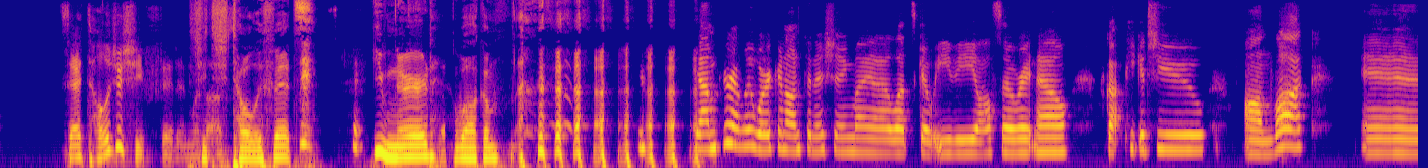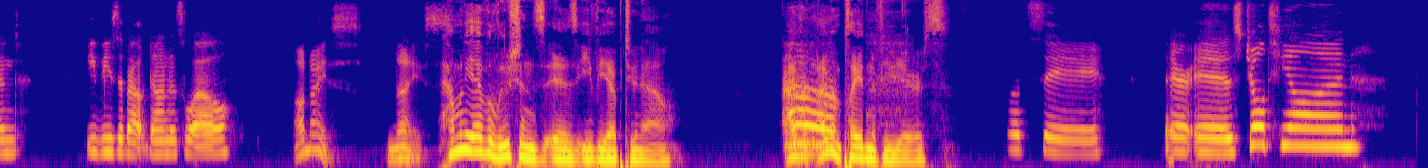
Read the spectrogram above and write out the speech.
See, I told you she fit in with She, us. she totally fits. you nerd, welcome. Yeah, I'm currently working on finishing my uh, Let's Go Eevee also right now. I've got Pikachu on lock, and Eevee's about done as well. oh, nice, nice. How many evolutions is Eevee up to now? I haven't, I Uh, haven't played in a few years. Let's see. There is Jolteon,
